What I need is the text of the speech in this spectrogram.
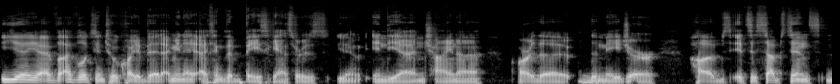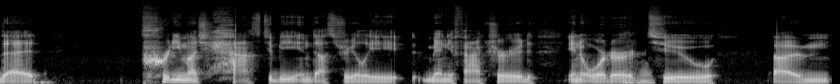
Yeah, yeah, I've, I've looked into it quite a bit. I mean, I, I think the basic answer is you know India and China are the the major hubs. It's a substance that pretty much has to be industrially manufactured in order Mhm. to um,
